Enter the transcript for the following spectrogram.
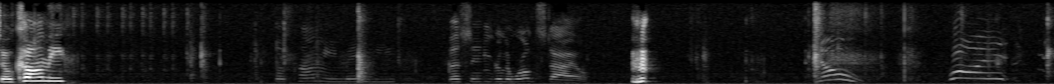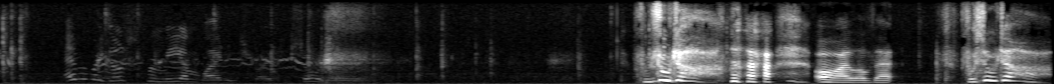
So call me. So call me, maybe. Best singer in the world style. No! What? Everybody goes for me on lightning strike. I'm so annoying. Fuzuda! oh, I love that. Fuzuda! I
